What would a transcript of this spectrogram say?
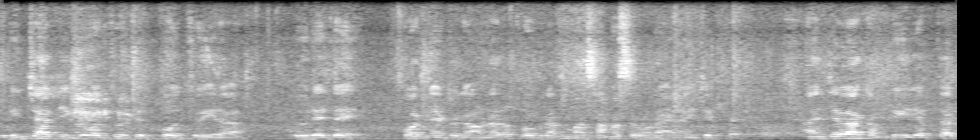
ఇప్పుడు ఇన్ఛార్జికి ఇవ్వచ్చు చెప్పుకోవచ్చు ఇలా ఎవరైతే కోఆర్డినేటర్గా ఉన్నారో ప్రోగ్రామ్ మా సమస్యలు ఉన్నాయని చెప్పారు ఆయన జిల్లా కమిటీకి చెప్తారు.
